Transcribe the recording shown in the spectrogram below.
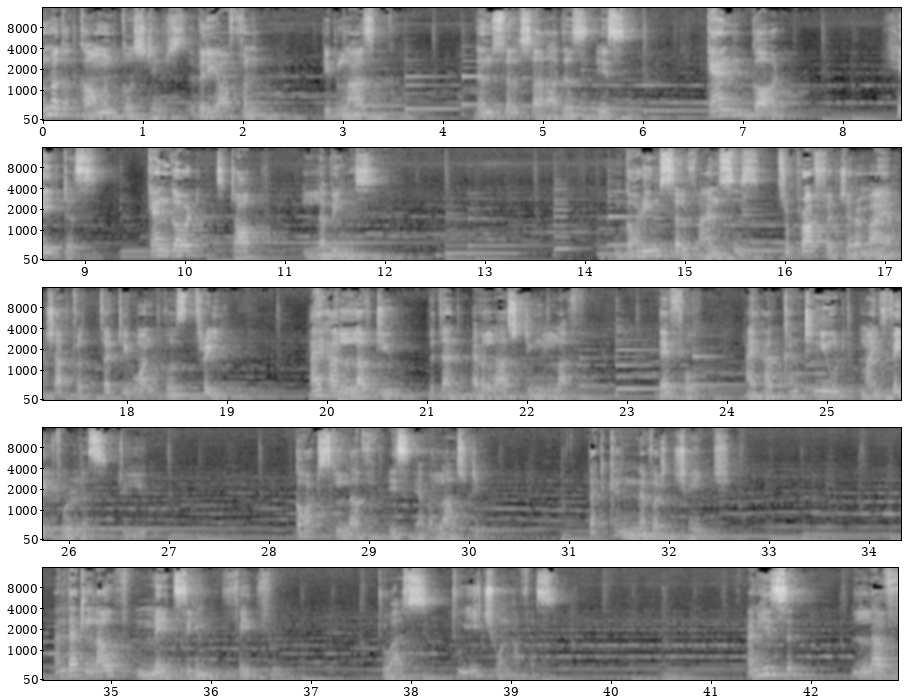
One of the common questions very often people ask themselves or others is Can God hate us? Can God stop loving us? God Himself answers through prophet Jeremiah chapter 31 verse 3 I have loved you with an everlasting love. Therefore, I have continued my faithfulness to you. God's love is everlasting. That can never change. And that love makes Him faithful to us, to each one of us. And His love,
